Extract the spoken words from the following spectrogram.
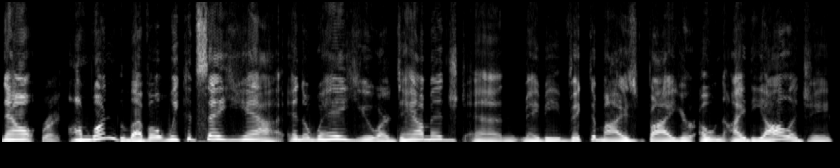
now, Right. on one level, we could say, yeah, in a way, you are damaged and maybe victimized by your own ideology,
